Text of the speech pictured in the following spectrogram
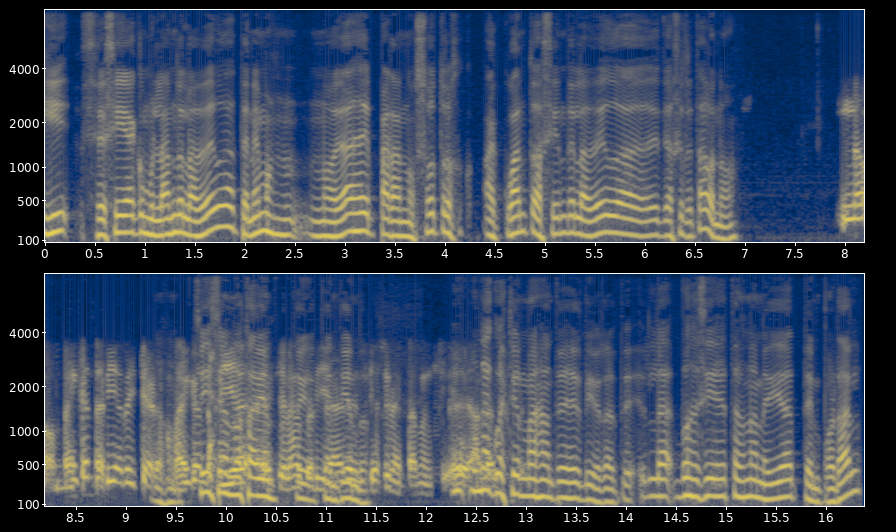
y se sigue acumulando la deuda. ¿Tenemos novedades para nosotros a cuánto asciende la deuda de Yacyretá o no? No, me encantaría, reitero. sí, sí, no está bien, te entiendo. Una cuestión más antes de liberarte. La, vos decís, esta es una medida temporal.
